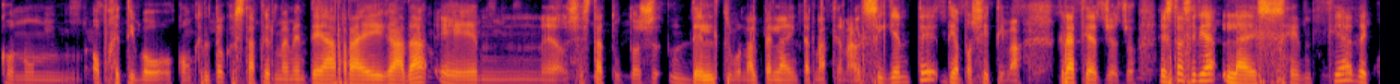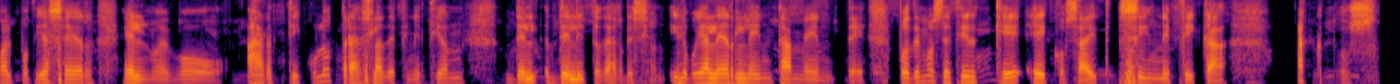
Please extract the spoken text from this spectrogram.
con un objetivo concreto que está firmemente arraigada en los estatutos del Tribunal Penal Internacional. Siguiente diapositiva. Gracias, Jojo. Esta sería la esencia de cuál podía ser el nuevo artículo tras la definición del delito de agresión. Y lo voy a leer lentamente. Podemos decir que ecocide significa actos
